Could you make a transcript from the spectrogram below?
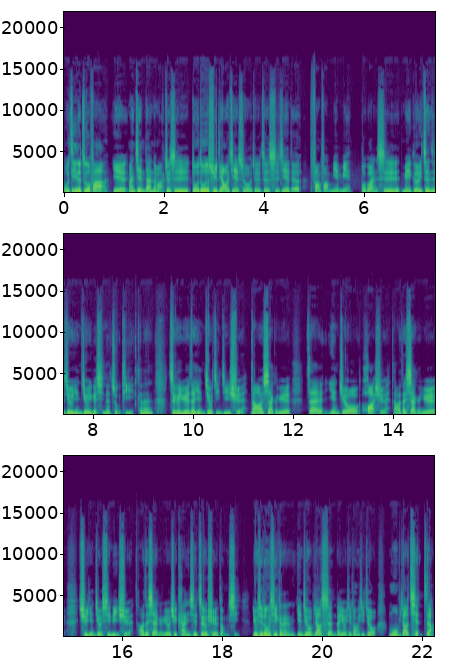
我自己的做法也蛮简单的嘛，就是多多的去了解，说就是这世界的方方面面。不管是每隔一阵子就研究一个新的主题，可能这个月在研究经济学，然后下个月在研究化学，然后在下个月去研究心理学，然后在下个月去看一些哲学的东西。有些东西可能研究的比较深，那有些东西就摸比较浅，这样。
